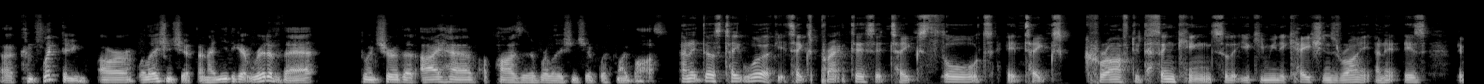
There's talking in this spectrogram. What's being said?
uh, conflicting our relationship. And I need to get rid of that to ensure that I have a positive relationship with my boss. And it does take work. It takes practice. It takes thought. It takes crafted thinking so that your communication's right and it is a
